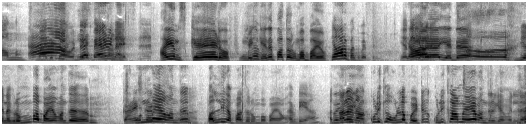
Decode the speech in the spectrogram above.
ஆமா. மேஜிக் தான் உண்டு. Very nice I am scared of உங்களுக்கு எதை பார்த்தா ரொம்ப பயம்? யார பார்த்து ஆஹ், எனக்கு ரொம்ப பயம் வந்து உண்மையா வந்து பள்ளிய பார்த்து ரொம்ப பயம். அப்படியா? அதனால நான் குளிக்க உள்ள போயிட்டு குளிக்காமயே வந்திருக்கேன் வெளில.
